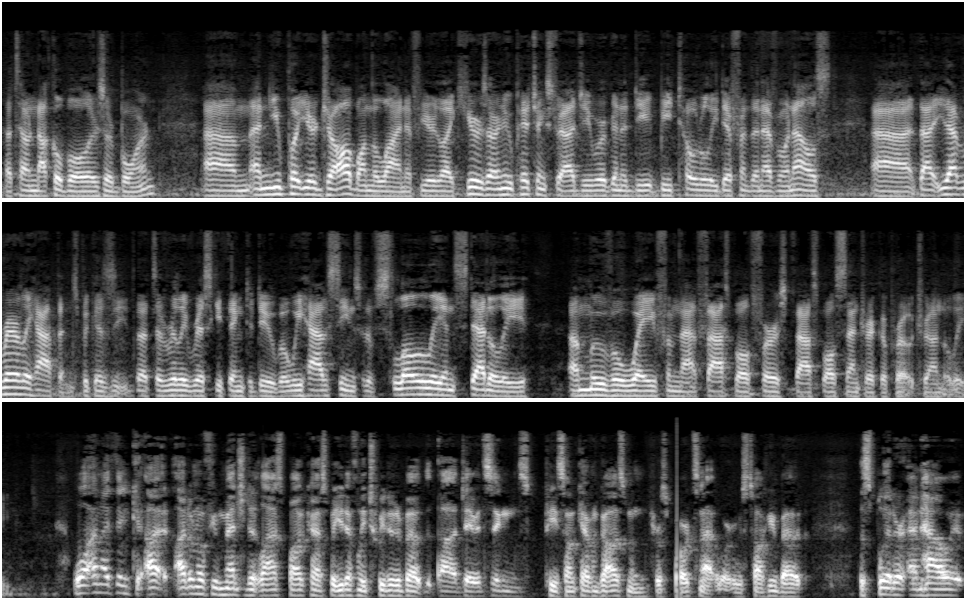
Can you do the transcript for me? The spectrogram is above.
That's how knuckleballers are born. Um, and you put your job on the line if you're like, here's our new pitching strategy. We're going to be totally different than everyone else uh, that that rarely happens because that's a really risky thing to do. But we have seen sort of slowly and steadily a move away from that fastball first, fastball centric approach around the league. Well, and I think I, I don't know if you mentioned it last podcast, but you definitely tweeted about uh, David Singh's piece on Kevin Gausman for Sportsnet, where he was talking about the splitter and how it,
